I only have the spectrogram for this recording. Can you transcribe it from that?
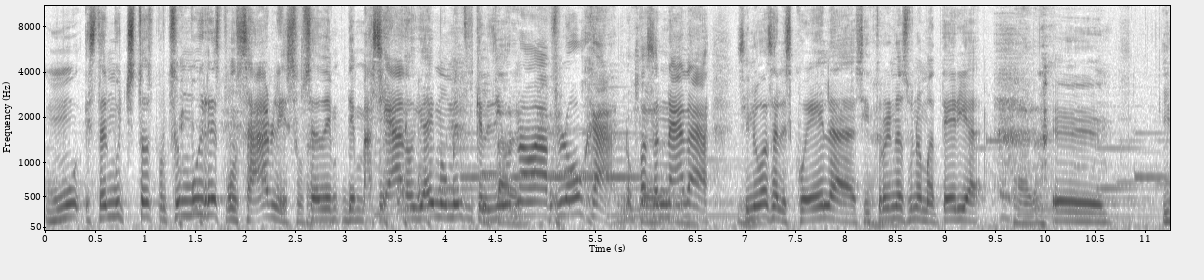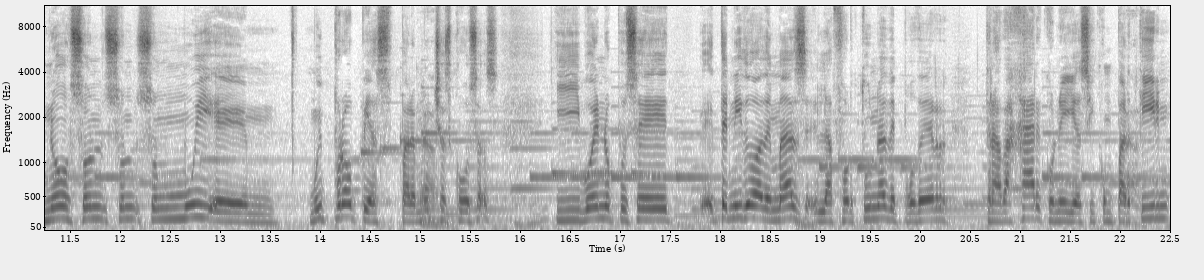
muy- están muy chistosas porque son muy responsables, o sea, de- demasiado. Y hay momentos que les digo, no, afloja, no pasa nada. Si no vas a la escuela, si truenas una materia. Eh, y no, son, son, son muy, eh, muy propias para muchas cosas. Y bueno, pues he, he tenido además la fortuna de poder trabajar con ellas y compartir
